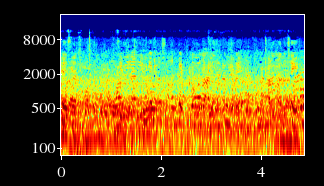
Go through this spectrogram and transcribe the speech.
సిమిలర్ ఇంట్లో షాప్ పెట్టుకోవాలి అనుకుంటే మనం అది చేయాలి.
